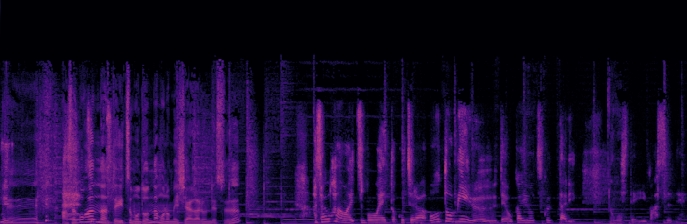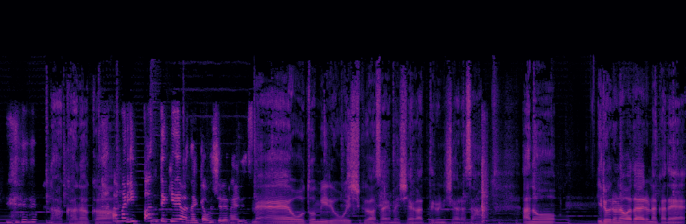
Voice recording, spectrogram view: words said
ねえ朝ごはんなんていつもどんなもの召し上がるんです？朝ごはんはいつもえっ、とこちらオートミールでお粥を作ったりおしていますね。なかなあかんまり一般的ではないかもしれないです。ねえオートミールを美味しく朝召し上がってる西原さん。あのいろいろな話題ある中で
